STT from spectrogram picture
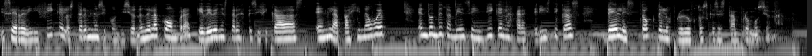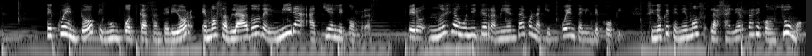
eh, se reverifique los términos y condiciones de la compra que deben estar especificadas en la página web en donde también se indiquen las características del stock de los productos que se están promocionando. Te cuento que en un podcast anterior hemos hablado del mira a quién le compras, pero no es la única herramienta con la que cuenta el Indecopy, sino que tenemos las alertas de consumo.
